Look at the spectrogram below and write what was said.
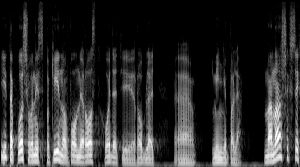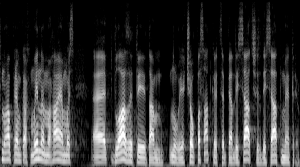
І також вони спокійно в повний рост ходять і роблять е, мінні поля. На наших всіх напрямках ми намагаємось е, підлазити там, ну, якщо в посадках це 50-60 метрів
